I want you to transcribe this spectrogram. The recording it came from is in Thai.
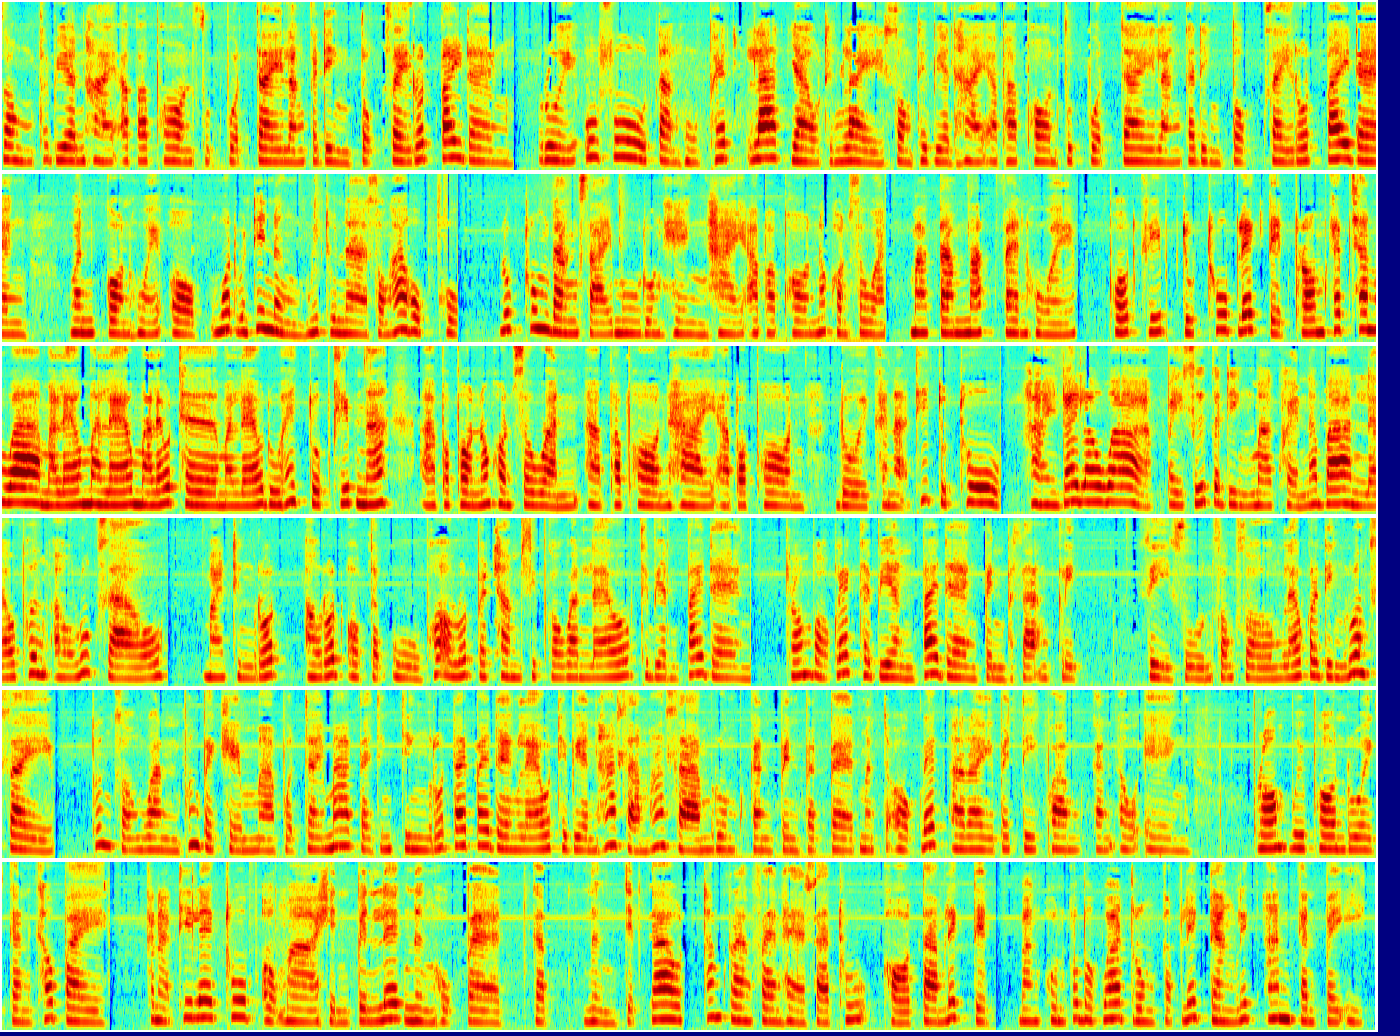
ส่องทะเบียนหายอภพรสุดปวดใจหลังกระดิ่งตกใส่รถป้ายแดง รวยอู้ฟู่ต่างหูเพชร ลากยาวถึงไหลส่องทะเบียนหายอภพรสุดปวดใจหลังกระดิ่งตกใส่รถป้ายแดง วันก่อนหวยออกงวดวันที่หนึ่งมิถุนา2566 ลูกทุ่งดังสายมูดวงเฮงหายอภพรนครสวรรค์มาตามนัดแฟนหวย โพสต์คลิปจุดทูบเลขเด็ดพร้อมแคปชั่นว่ามาแล้วมาแล้วมาแล้วเธอมาแล้วดูให้จบคลิปนะ อาภพรน้องครสวรรค์อาภพรหายอาภพรโดยขณะที่จุดทูบหายได้เล่าว่าไปซื้อกระดิ่งมาแขวนหน้าบ้านแล้วเพิ่งเอาลูกสาวมาถึงรถเอารถออกจากอู่เพราะเอารถไปทำสิบกว่าวันแล้ว ทะเบียนป้ายแดง พร้อมบอกเลขทะเบียนป้ายแดงเป็นภาษาอังกฤษ 4022 แล้วกระดิ่งร่วงใส่เพิ่งสองวันเพิ่งไปเข็มมาปวดใจมากแต่จริง ๆ รถได้ป้ายแดงแล้วทะเบียน 5353 รวมกันเป็น 88 มันจะออกเลขอะไรไปตีความกันเอาเอง พร้อมอวยพรรวยกันเข้าไป ขณะที่เลขทูบออกมาเห็นเป็นเลข 168 กับ 179 ท่ามกลางแฟนแห่สาธุขอตามเลขเด็ด บางคนก็บอกว่าตรงกับเลขดังเลขอั้นกันไปอีก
